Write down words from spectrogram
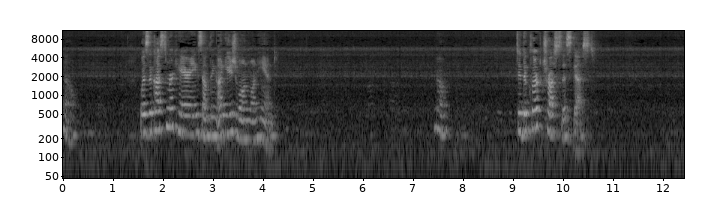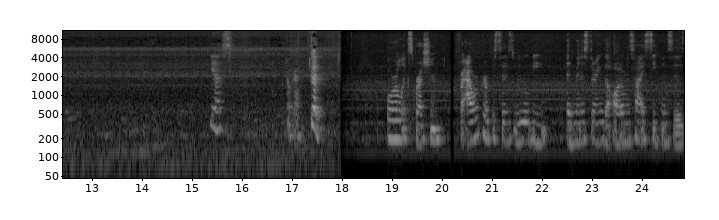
No. Was the customer carrying something unusual in one hand? No. Did the clerk trust this guest? Yes. Okay, good. Oral expression. For our purposes, we will be administering the automatized sequences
